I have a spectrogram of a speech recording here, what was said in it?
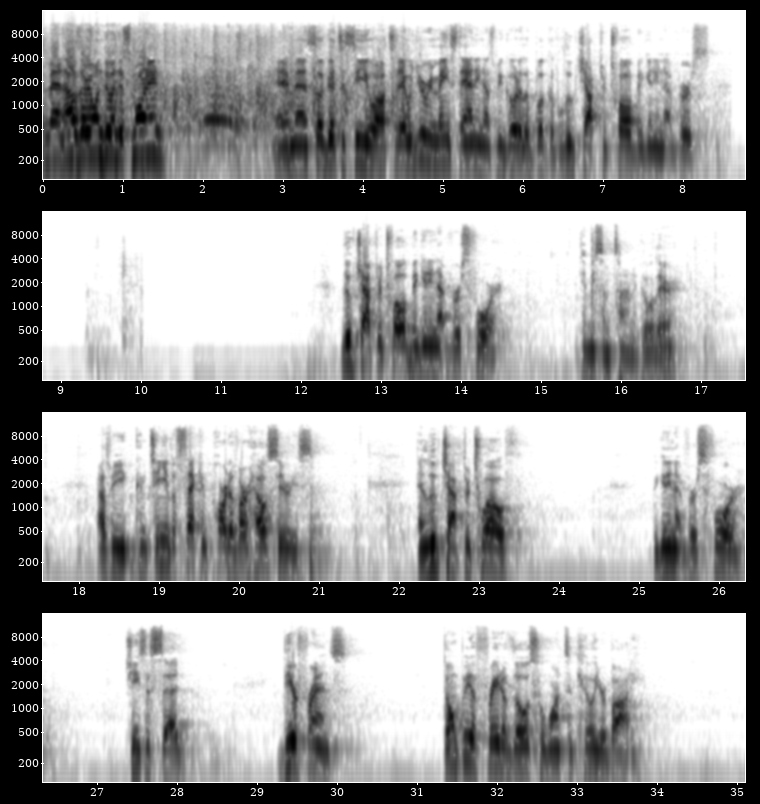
Amen. How's everyone doing this morning? Amen. So good to see you all today. Would you remain standing as we go to the book of Luke, chapter 12, beginning at verse. Luke chapter 12, beginning at verse 4. Give me some time to go there. As we continue the second part of our hell series. In Luke chapter 12, beginning at verse 4, Jesus said, Dear friends, don't be afraid of those who want to kill your body.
